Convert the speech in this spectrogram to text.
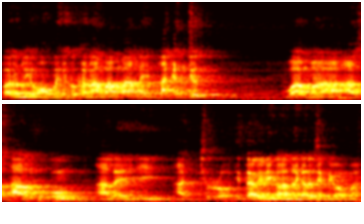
Baru nuyu apa ini kok karena apa-apa nih? Lah kejut. Wa ma as'alukum alaihi ajro. Ditawiri ngoten karo sing diomah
